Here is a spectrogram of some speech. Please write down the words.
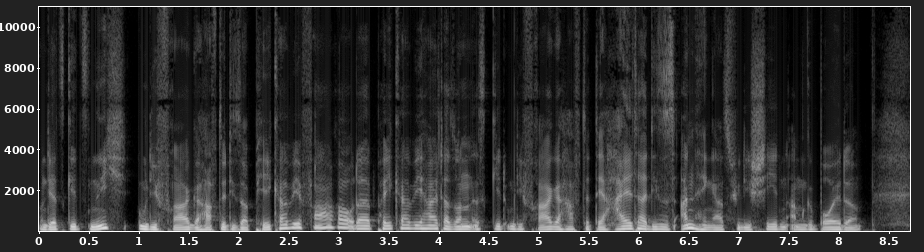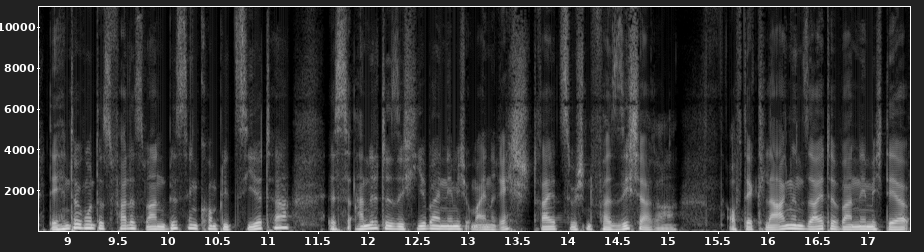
Und jetzt geht's nicht um die Frage, haftet dieser Pkw-Fahrer oder Pkw-Halter, sondern es geht um die Frage, haftet der Halter dieses Anhängers für die Schäden am Gebäude. Der Hintergrund des Falles war ein bisschen komplizierter. Es handelte sich hierbei nämlich um einen Rechtsstreit zwischen Versicherer auf der klagenden Seite war nämlich der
